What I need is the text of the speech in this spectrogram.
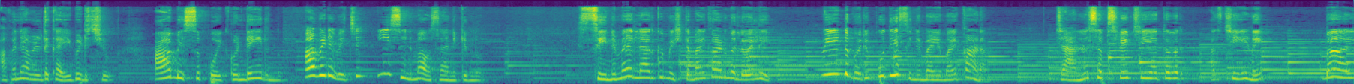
അവൻ അവളുടെ കൈ പിടിച്ചു. ആ ബസ് പോയിക്കൊണ്ടേയിരുന്നു. അവിടെ വെച്ച് ഈ സിനിമ അവസാനിക്കുന്നു. സിനിമ എല്ലാവർക്കും ഇഷ്ടമായി കാണുമല്ലോ അല്ലേ? വീണ്ടും ഒരു പുതിയ സിനിമയുമായി കാണാം. ചാനൽ സബ്സ്ക്രൈബ് ചെയ്യാത്തവർ അത് ചെയ്യണേ. ബൈ.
